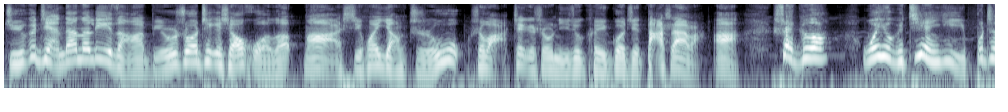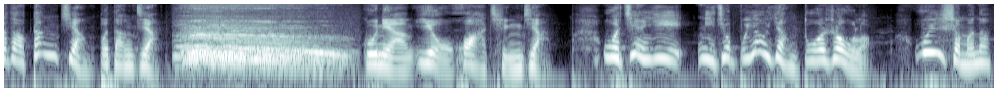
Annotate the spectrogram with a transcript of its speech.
举个简单的例子啊，比如说这个小伙子啊喜欢养植物，是吧？这个时候你就可以过去搭讪了啊，帅哥，我有个建议，不知道当讲不当讲？姑娘有话请讲。我建议你就不要养多肉了，为什么呢？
